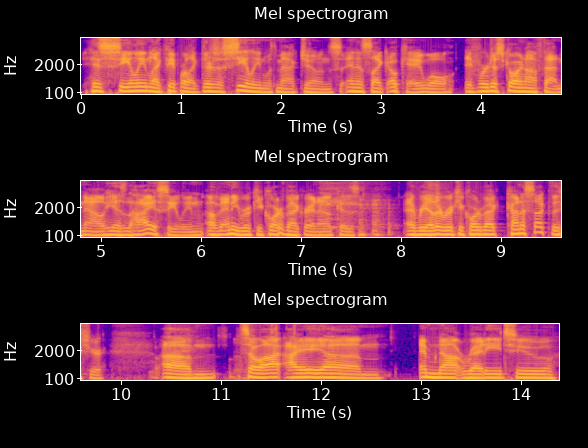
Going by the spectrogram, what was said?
his ceiling, like people are like, there's a ceiling with Mac Jones, and it's like, okay, well, if we're just going off that now, he has the highest ceiling of any rookie quarterback right now because every other rookie quarterback kind of sucked this year. Um, so I, I um, am not ready to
